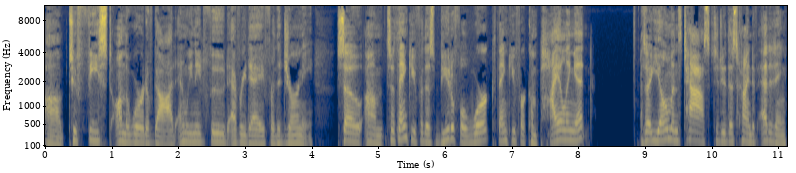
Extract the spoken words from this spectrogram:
uh, to feast on the Word of God, and we need food every day for the journey. So, um, so thank you for this beautiful work. Thank you for compiling it. It's a yeoman's task to do this kind of editing.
